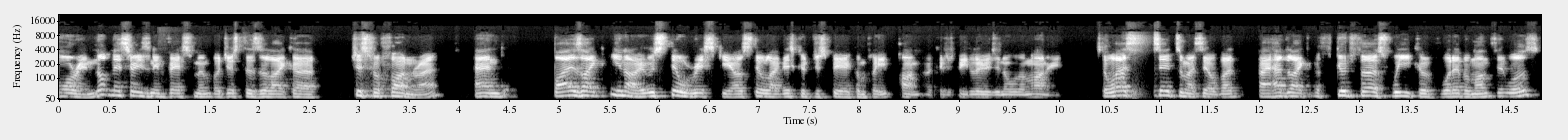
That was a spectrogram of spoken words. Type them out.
more in, not necessarily as an investment, but just as a, like a, just for fun, right? And But I was like, you know, it was still risky. I was still like, this could just be a complete punt. I could just be losing all the money. So I said to myself, I, I had like a good first week of whatever month it was.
